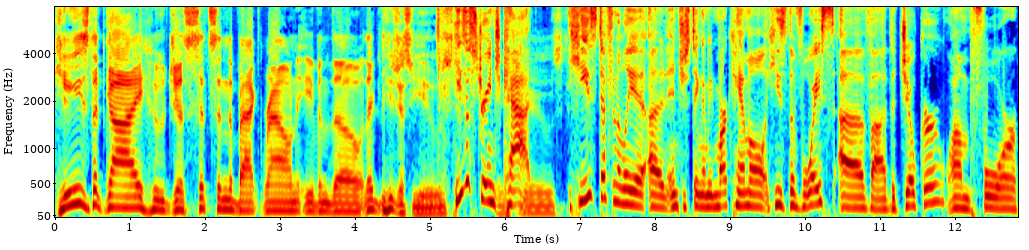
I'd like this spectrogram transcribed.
He's the guy who just sits in the background, even though he's just used. He's a strange cat. used. He's definitely an interesting. I mean, Mark Hamill. He's the voice of uh, the Joker um, for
